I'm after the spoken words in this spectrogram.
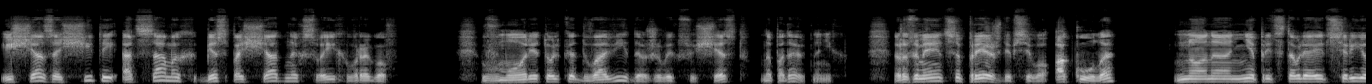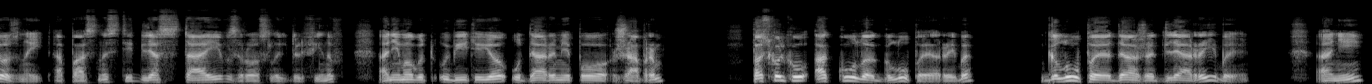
ища защиты от самых беспощадных своих врагов. В море только два вида живых существ нападают на них. Разумеется, прежде всего акула, но она не представляет серьезной опасности для стаи взрослых дельфинов. Они могут убить ее ударами по жабрам. Поскольку акула — глупая рыба, глупая даже для рыбы, они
